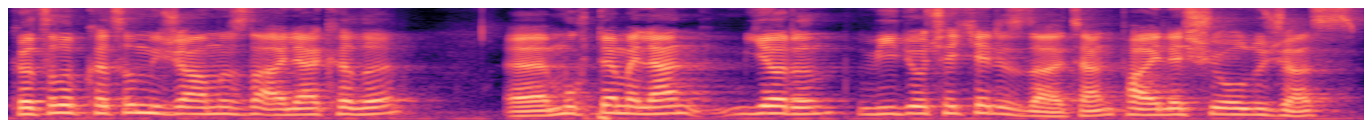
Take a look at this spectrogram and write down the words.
katılıp katılmayacağımızla alakalı e, muhtemelen yarın video çekeriz zaten. Paylaşıyor olacağız.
